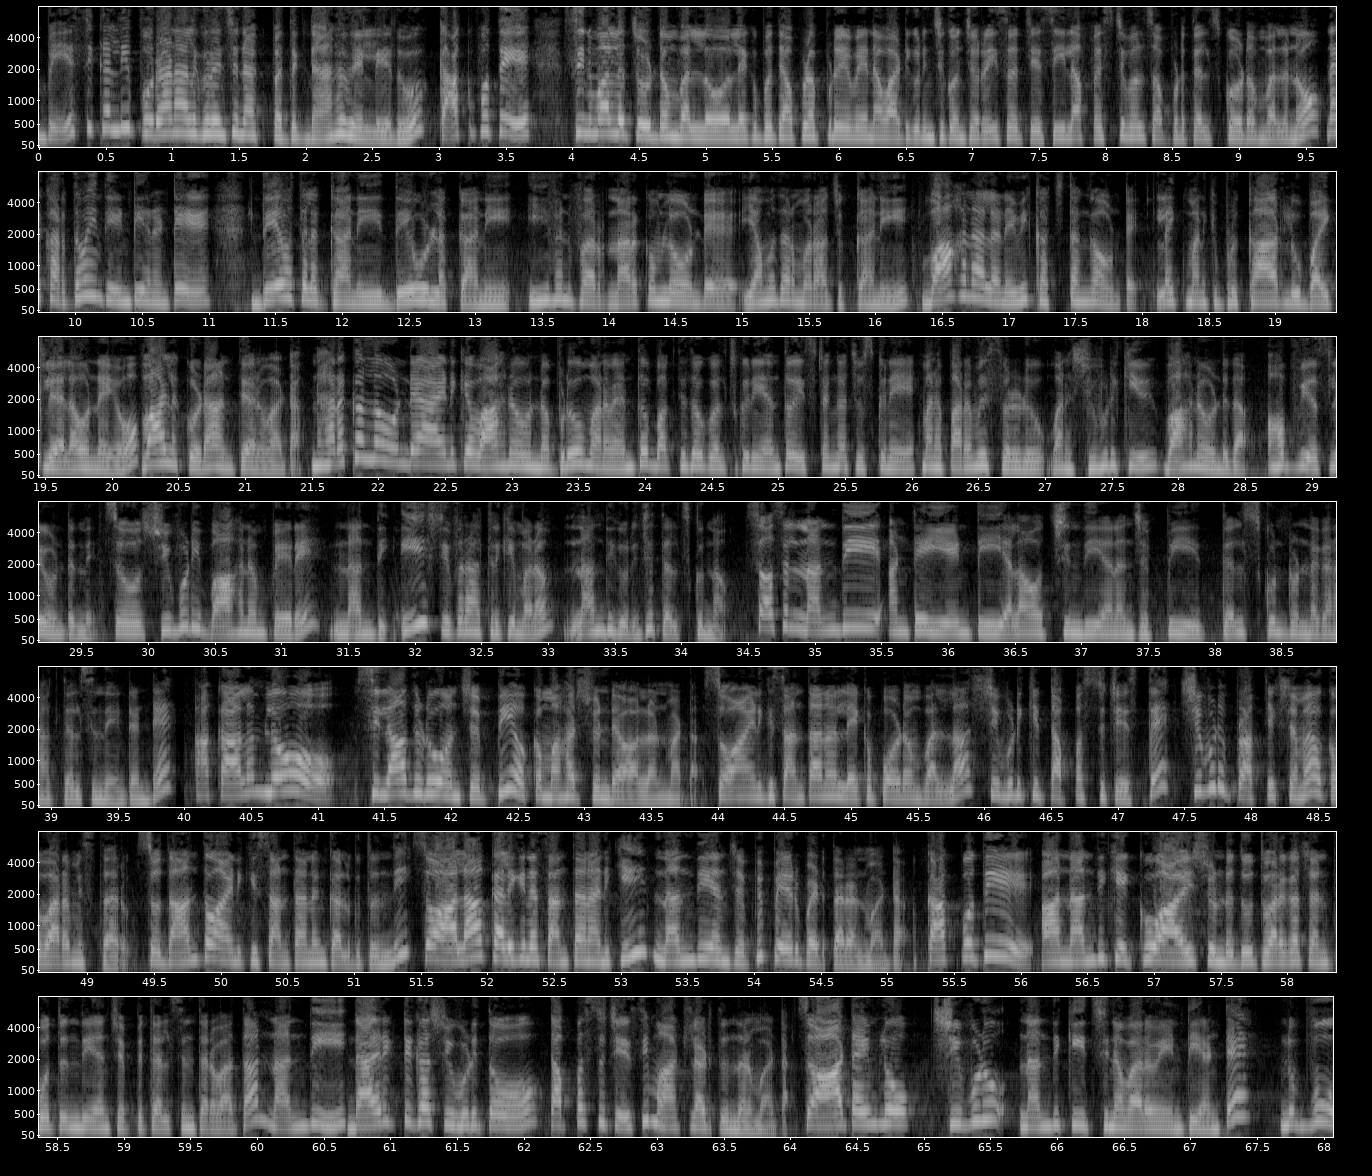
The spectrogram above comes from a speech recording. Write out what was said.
Basically పురాణాల గురించి నాకు పెద్ద జ్ఞానం ఏం లేదు. కాకపోతే సినిమాల్లో చూడడం వల్ల లేకపోతే అప్పుడప్పుడు ఏవైనా వాటి గురించి కొంచెం రీసెర్చ్ చేసి ఇలా ఫెస్టివల్స్ అప్పుడు తెలుసుకోవడం వల్లనో నాకు అర్థమైంది ఏంటి అని అంటే దేవతలకు కానీ దేవుళ్ళకు కానీ ఈవెన్ ఫర్ నరకంలో ఉండే యమధర్మరాజుకు కానీ వాహనాలు అనేవి ఖచ్చితంగా ఉంటాయి. లైక్ మనకి ఇప్పుడు కార్లు బైక్లు ఎలా ఉన్నాయో వాళ్ళకు కూడా అంతే అనమాట నరకంలో ఉండే ఆయనకే వాహనం ఉన్నప్పుడు మనం ఎంతో భక్తితో కొలుచుకుని ఎంతో ఇష్టంగా చూసుకునే మన పరమేశ్వరుడు మన శివుడికి వాహనం ఉండదా? ఆబ్వియస్లీ ఉంటుంది. సో శివుడి వాహనం పేరే నంది. ఈ శివరాత్రికి మనం నంది గురించి తెలుసుకుందాం. సో అసలు నంది అంటే ఏంటి? ఎలా వచ్చింది అని చెప్పి తెలుసుకుంటుండగా నాకు తెలిసింది ఏంటంటే ఆ కాలంలో శిలాదుడు అని చెప్పి ఒక మహర్షి ఉండేవాళ్ళు అనమాట సో ఆయనకి సంతానం లేకపోవడం వల్ల శివుడికి తపస్సు చేస్తే శివుడు ప్రత్యక్షమే ఒక వరం ఇస్తారు. సో దాంతో ఆయనకి సంతానం కలుగుతుంది. సో అలా కలిగిన సంతానానికి నంది అని చెప్పి పేరు పెడతారనమాట. కాకపోతే ఆ నందికి ఎక్కువ ఆయుష్ ఉండదు త్వరగా చనిపోతుంది అని చెప్పి తెలిసిన తర్వాత తర్వాత నంది డైరెక్ట్గా శివుడితో తపస్సు చేసి మాట్లాడుతుంది సో ఆ టైంలో శివుడు నందికి ఇచ్చిన వరం ఏంటి అంటే నువ్వు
